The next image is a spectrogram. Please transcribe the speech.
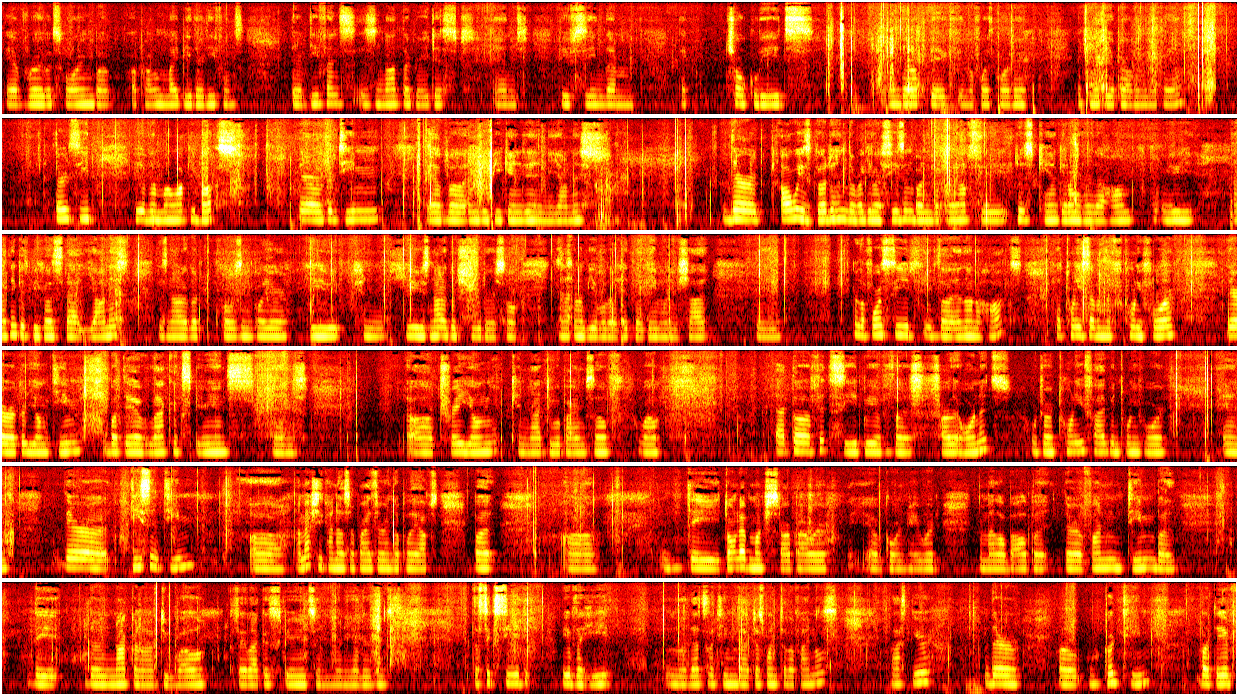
They have really good scoring, but a problem might be their defense. Their defense is not the greatest, and we've seen them like choke leads, and they're up big in the fourth quarter, which might be a problem in the playoffs. Third seed, we have the Milwaukee Bucks. They're a good team. They have uh, an MVP candidate in Giannis. They're always good in the regular season, but in the playoffs they just can't get over the hump. Maybe I think it's because that Giannis is not a good closing player. He can he's not a good shooter, so he's not gonna be able to hit that game-winning shot. Really. The fourth seed, have the Atlanta Hawks at 27 of 24. They're a good young team, but they have lack of experience, and uh, Trae Young cannot do it by himself. Well, at the fifth seed, we have the Charlotte Hornets, which are 25 and 24, and they're a decent team. Uh, I'm actually kind of surprised they're in the playoffs, but uh, they don't have much star power. They have Gordon Hayward, and Melo Ball, but they're a fun team. But they they're not gonna do well because they lack experience and many other things. The sixth seed, we have the Heat. That's the team that just went to the finals last year. They're a good team, but they've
